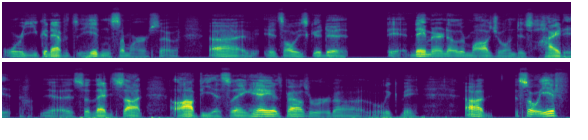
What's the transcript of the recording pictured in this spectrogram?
or you can have it hidden somewhere. So uh, it's always good to eh, name it another module and just hide it yeah, so that it's not obvious saying, hey, it's password. Uh, look at me. Uh, so if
